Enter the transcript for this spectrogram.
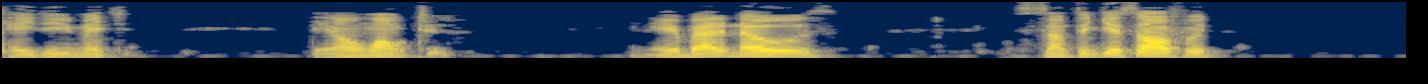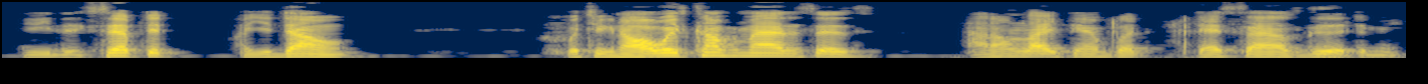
KG mentioned, they don't want to, and everybody knows something gets offered, you either accept it or you don't. But you can always compromise and says, "I don't like them, but that sounds good to me."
